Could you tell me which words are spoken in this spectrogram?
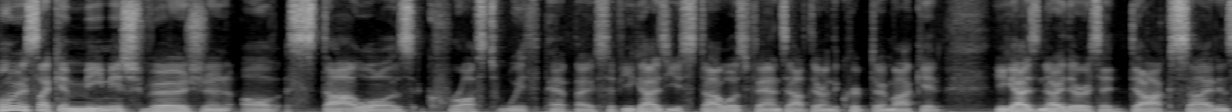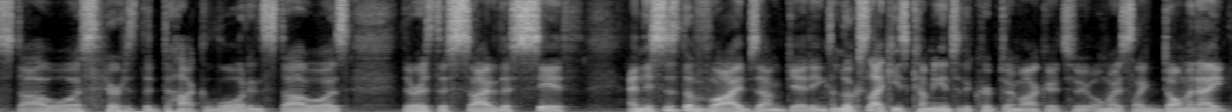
almost like a memeish version of Star Wars crossed with Pepe. So if you guys are Star Wars fans out there in the crypto market, you guys know there is a dark side in Star Wars. There is the Dark Lord in Star Wars. There is the side of the Sith. And this is the vibes I'm getting. It looks like he's coming into the crypto market to almost like dominate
